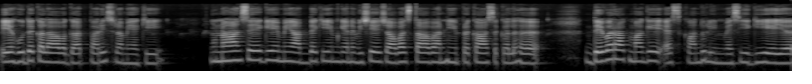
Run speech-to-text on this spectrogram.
එය හුදකලාවගත් පරිශ්‍රමයකි. උන්වහන්සේගේ මේ අත්දැකීම් ගැන විශේෂ අවස්ථාවන්හි ප්‍රකාශ කළහ. දෙවරක් මගේ ඇස් කඳුලින් වැසී ගියේය.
